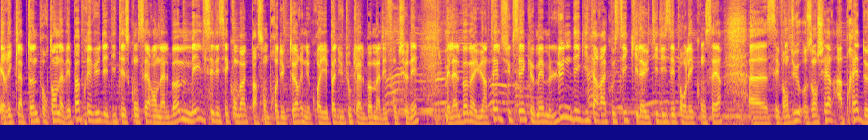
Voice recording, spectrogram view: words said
Eric Clapton pourtant n'avait pas prévu d'éditer ce concert en album, mais il s'est laissé convaincre par son producteur. Il ne croyait pas du tout que l'album allait fonctionner. Mais l'album a eu un tel succès que même l'une des guitares acoustiques qu'il a utilisées pour les concerts euh, s'est vendue aux enchères à près de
